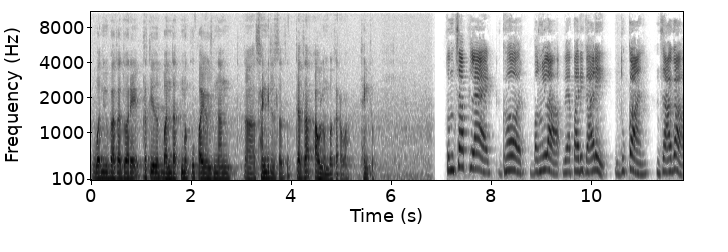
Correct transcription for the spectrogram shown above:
वन विभागाद्वारे प्रतिबंधात्मक उपाययोजना सांगितलं जातं त्याचा अवलंब करावा. थँक्यू तुमचा फ्लॅट घर बंगला व्यापारी गाडे दुकान जागा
